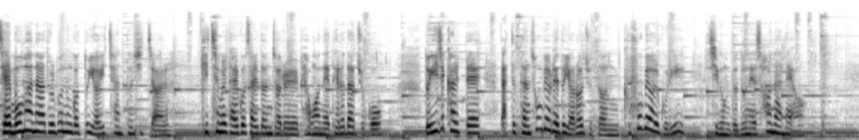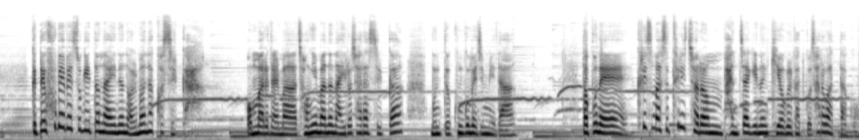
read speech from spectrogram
제 몸 하나 돌보는 것도 여의치 않던 시절, 기침을 달고 살던 저를 병원에 데려다 주고 또 이직할 때 따뜻한 송별회도 열어주던 그 후배 얼굴이 지금도 눈에 선하네요. 그때 후배 뱃속에 있던 아이는 얼마나 컸을까? 엄마를 닮아 정이 많은 아이로 자랐을까? 문득 궁금해집니다. 덕분에 크리스마스 트리처럼 반짝이는 기억을 갖고 살아왔다고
